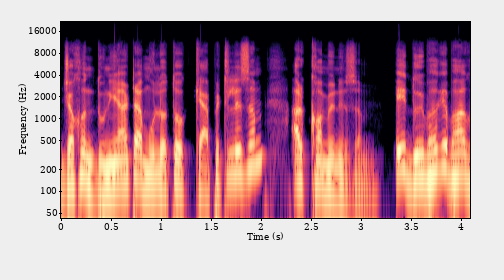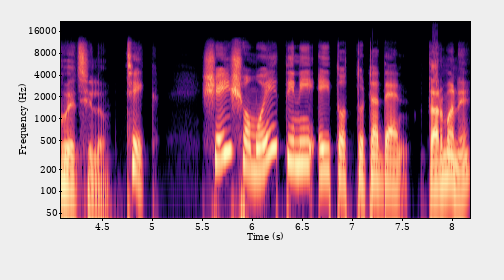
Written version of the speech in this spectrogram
যখন দুনিয়াটা মূলত ক্যাপিটালিজম আর কমিউনিজম এই দুই ভাগে ভাগ হয়েছিল। ঠিক সেই সময়ে তিনি এই তত্ত্বটা দেন। তার মানে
